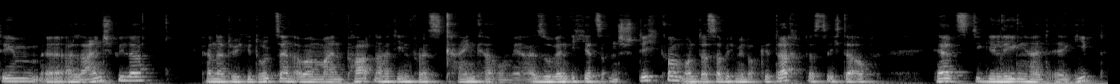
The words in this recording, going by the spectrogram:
dem äh, Alleinspieler, kann natürlich gedrückt sein, aber mein Partner hat jedenfalls kein Karo mehr. Also wenn ich jetzt an Stich komme, und das habe ich mir doch gedacht, dass sich da auf Herz die Gelegenheit ergibt,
